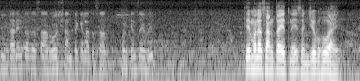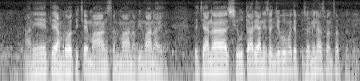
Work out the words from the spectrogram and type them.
शिवतारेंचा जसा रोष शांत केला तसा खोडकेंचाही होईल. ते मला सांगता येत नाही. संजीव भाऊ आहे. आणि ते अमरावतीचे मान सन्मान अभिमान आहे. त्याच्यानं शिवतारे आणि संजीव भाऊमध्ये जमीन आसमानचा फरक आहे.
